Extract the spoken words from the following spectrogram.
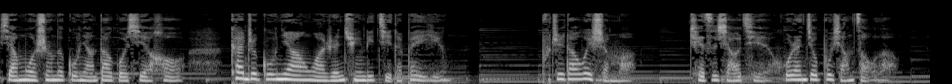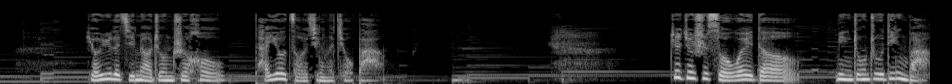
向陌生的姑娘道过谢后，看着姑娘往人群里挤的背影，不知道为什么。茄子小姐忽然就不想走了，犹豫了几秒钟之后，他又走进了酒吧。这就是所谓的命中注定吧？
